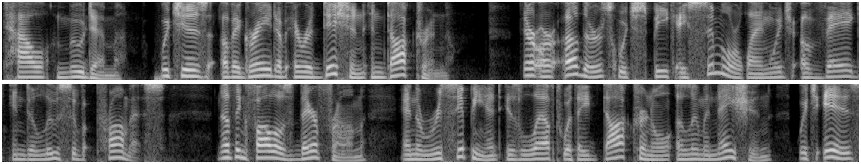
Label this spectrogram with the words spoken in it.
Talmudim, which is of a grade of erudition in doctrine. There are others which speak a similar language of vague and delusive promise. Nothing follows therefrom, and the recipient is left with a doctrinal illumination which is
